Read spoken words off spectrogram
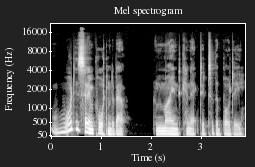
what is so important about mind connected to the body?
